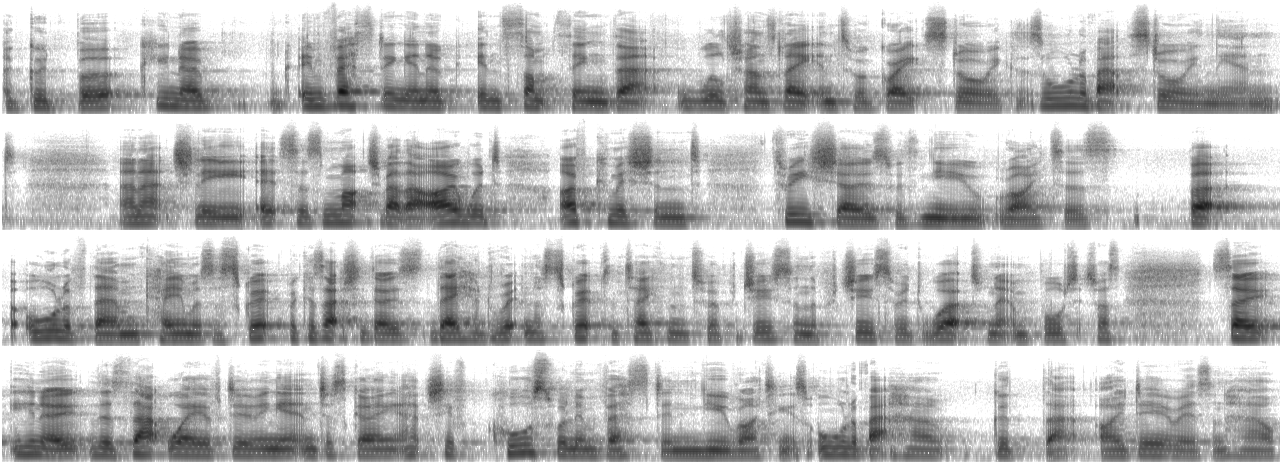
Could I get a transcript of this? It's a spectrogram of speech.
a good book, you know, investing in, a, in something that will translate into a great story, because it's all about the story in the end. And actually, it's as much about that. I would, I've commissioned three shows with new writers, but all of them came as a script because actually those they had written a script and taken them to a producer and the producer had worked on it and brought it to us. So, you know, there's that way of doing it and just going, actually, of course we'll invest in new writing. It's all about how good that idea is and how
